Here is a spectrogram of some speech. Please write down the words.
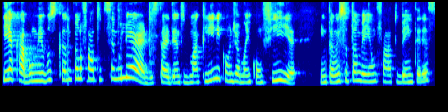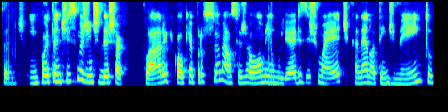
e acabam me buscando pelo fato de ser mulher, de estar dentro de uma clínica onde a mãe confia. Então, isso também é um fato bem interessante. Importantíssimo a gente deixar claro que qualquer profissional, seja homem ou mulher, existe uma ética né, no atendimento,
